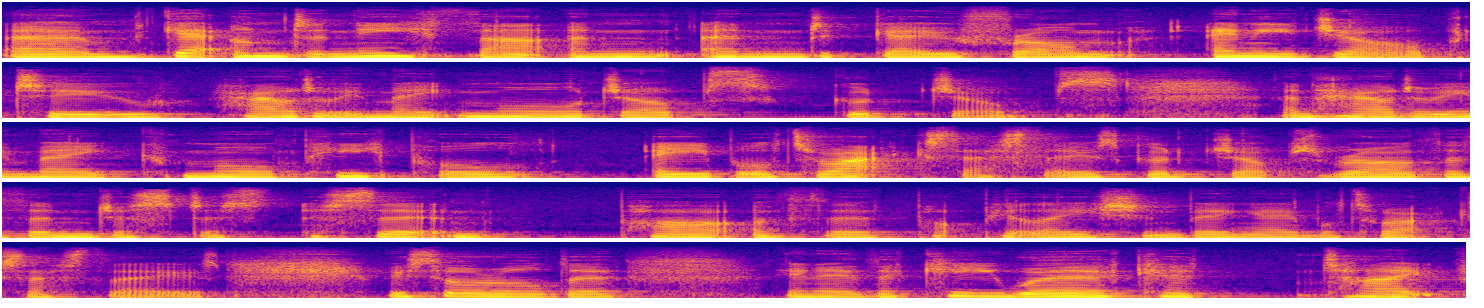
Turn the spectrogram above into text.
um, get underneath that and and go from any job to how do we make more jobs good jobs and how do we make more people able to access those good jobs rather than just a, a certain part of the population being able to access those. We saw all the, you know, the key worker type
